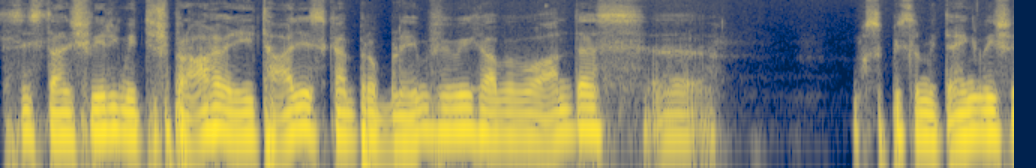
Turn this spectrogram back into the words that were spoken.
das ist dann schwierig mit der Sprache. In Italien ist kein Problem für mich, aber woanders äh, muss ein bisschen mit Englisch,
